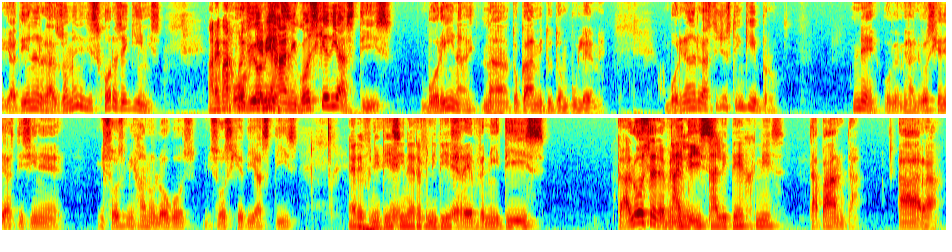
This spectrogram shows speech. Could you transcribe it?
Γιατί είναι εργαζόμενοι της χώρας εκείνης. Άρα υπάρχουν Ο ευκαιρίες. βιομηχανικός σχεδιαστής μπορεί να, να το κάνει τούτο που λέμε. Μπορεί να εργαστεί και στην Κύπρο. Ναι, ο βιομηχανικός σχεδιαστής είναι μισός μηχανολόγος, μισός σχεδιαστής, Ερευνητής είναι ερευνητής. ερευνητής. καλός Καλυ, ερευνητής, καλλιτέχνης. τα πάντα. Άρα,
